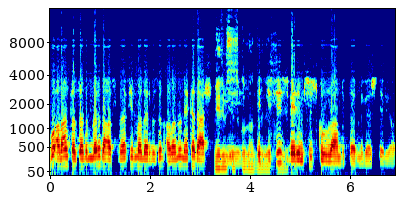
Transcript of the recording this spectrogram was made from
Bu alan kazanımları da aslında firmalarımızın alanı ne kadar verimsiz e, etkisiz, verimsiz kullandıklarını gösteriyor.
